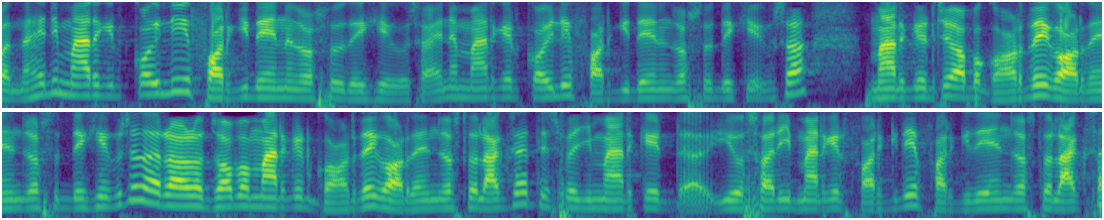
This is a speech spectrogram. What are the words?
भन्दाखेरि मार्केट कहिले फर्किँदैन जस्तो देखिएको छ। होइन मार्केट कहिले फर्किँदैन जस्तो देखिएको छ। मार्केट चाहिँ अब घट्दै घट्दैन जस्तो देखिएको छ र जब मार्केट घट्दै घट्दैन जस्तो लाग्छ त्यसपछि मार्केट यो सरी मार्केट फर्किँदै फर्किँदैन जस्तो लाग्छ।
